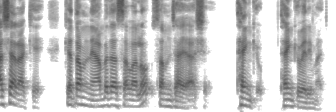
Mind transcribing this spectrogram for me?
આશા રાખીએ કે તમને આ બધા સવાલો સમજાયા હશે. Thank you thank you very much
